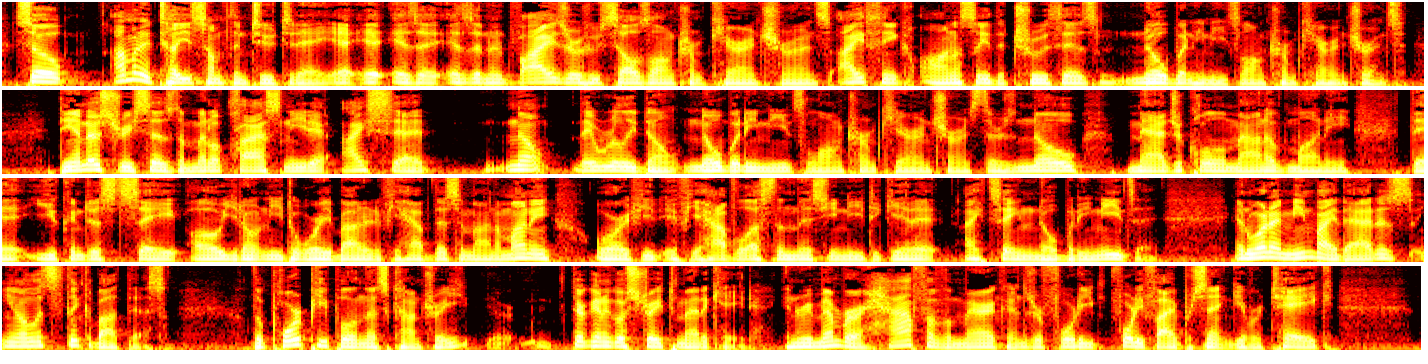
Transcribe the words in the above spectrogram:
So, I'm going to tell you something too today. As, a, as an advisor who sells long term care insurance, I think honestly the truth is nobody needs long term care insurance. The industry says the middle class need it. I said, no, they really don't. Nobody needs long term care insurance. There's no magical amount of money that you can just say, oh, you don't need to worry about it if you have this amount of money, or if you if you have less than this, you need to get it. I say nobody needs it. And what I mean by that is, you know, let's think about this. The poor people in this country, they're going to go straight to Medicaid. And remember, half of Americans, or 40, 45%, give or take,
